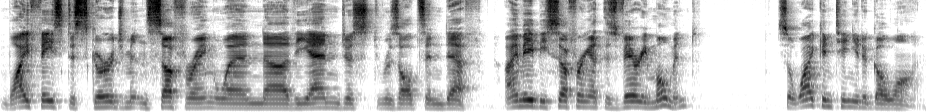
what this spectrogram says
Why face discouragement and suffering when uh, the end just results in death? I may be suffering at this very moment, so why continue to go on?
